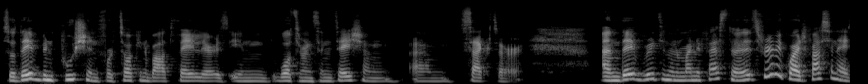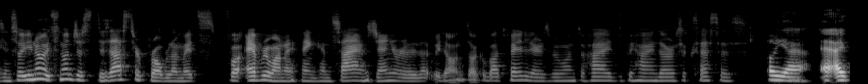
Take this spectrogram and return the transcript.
So they've been pushing for talking about failures in water and sanitation um, sector and they've written a manifesto and it's really quite fascinating. So you know it's not just disaster problem it's for everyone i think and science generally that we don't talk about failures. We want to hide behind our successes. Oh yeah. I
